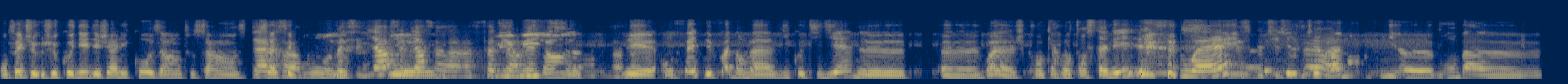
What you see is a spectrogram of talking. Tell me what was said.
en fait, je, je connais déjà les causes, hein, tout ça. Hein, tout ça, c'est bon. Mais c'est bien, c'est bien, ça, ça oui, oui, hein, Mais en fait, des fois, dans ma vie quotidienne, euh, euh, voilà, je prends 40 ans cette année. Ouais, ce que tu disais. J'ai vraiment dit, euh, bon, bah, euh,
